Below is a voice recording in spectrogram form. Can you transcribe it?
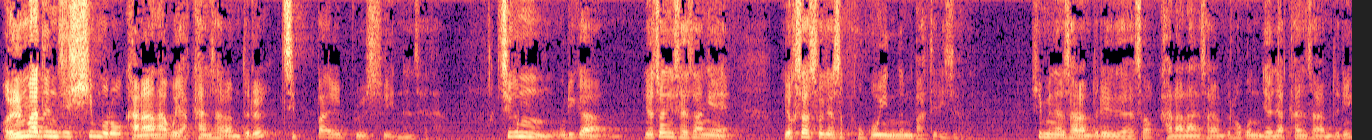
얼마든지 힘으로 가난하고 약한 사람들을 짓밟을 수 있는 세상. 지금 우리가 여전히 세상에 역사 속에서 보고 있는 바들이잖아요. 힘 있는 사람들에 의해서 가난한 사람들 혹은 연약한 사람들이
